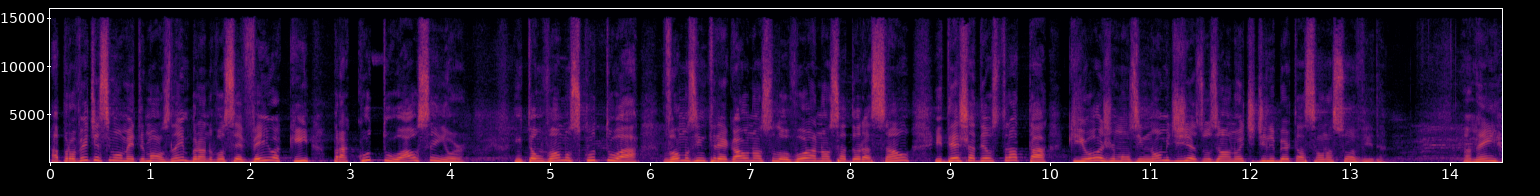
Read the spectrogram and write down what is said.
Aproveite esse momento, irmãos. Lembrando, você veio aqui para cultuar o Senhor. Então vamos cultuar, vamos entregar o nosso louvor, a nossa adoração e deixa Deus tratar. Que hoje, irmãos, em nome de Jesus, é uma noite de libertação na sua vida. Amém?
